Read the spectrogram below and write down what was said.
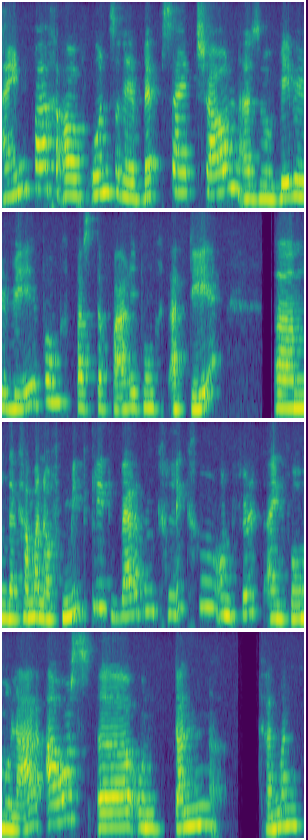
Einfach auf unsere Website schauen, also www.pastafari.at. Ähm, da kann man auf Mitglied werden klicken und füllt ein Formular aus äh, und dann kann man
